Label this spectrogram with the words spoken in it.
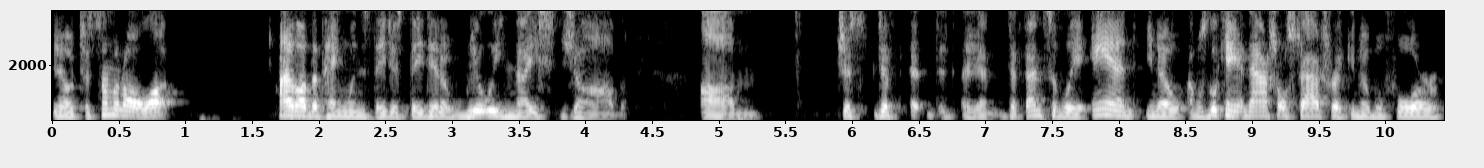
you know, to sum it all up, I love the Penguins. They just they did a really nice job, um, just def- again defensively. And you know, I was looking at natural stat trick. You know, before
